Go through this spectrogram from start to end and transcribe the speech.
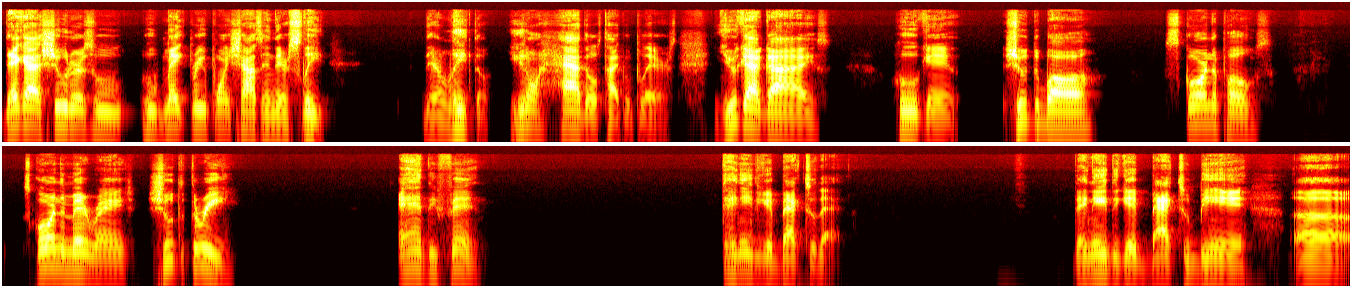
They got shooters who who make three point shots in their sleep. They're lethal. You don't have those type of players. You got guys who can shoot the ball, score in the post, score in the mid range, shoot the three, and defend. They need to get back to that. They need to get back to being uh,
